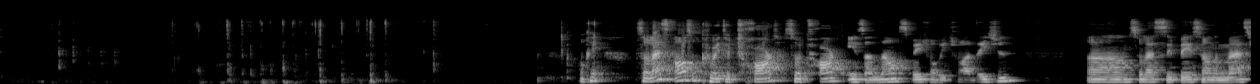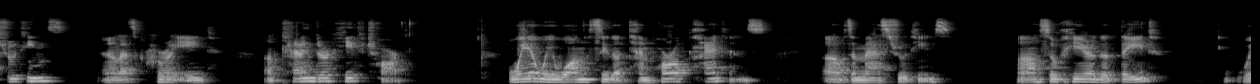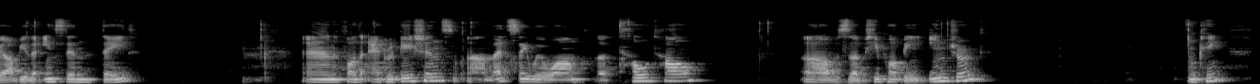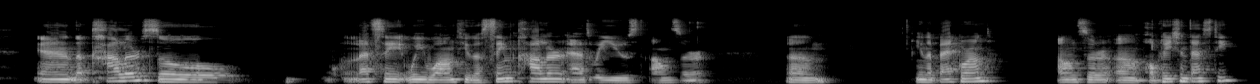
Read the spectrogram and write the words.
Okay, so let's also create a chart. So chart is a non-spatial visualization. Um, so let's say based on the mass shootings, and let's create a calendar heat chart where we want to see the temporal patterns of the mass shootings. Uh, so here the date will be the incident date. And for the aggregations, uh, let's say we want the total of the people being injured. Okay, and the color, so let's say we want the same color as we used on the um, in the background the uh, population density.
